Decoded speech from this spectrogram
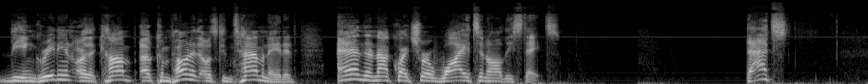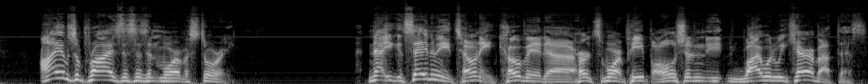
the ingredient or the comp, uh, component that was contaminated, and they're not quite sure why it's in all these states. That's. I am surprised this isn't more of a story. Now you could say to me, Tony, COVID uh, hurts more people. Shouldn't? Why would we care about this?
